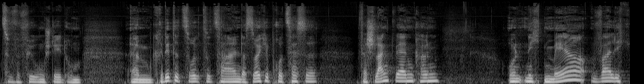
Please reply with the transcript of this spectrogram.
zur Verfügung steht, um ähm, Kredite zurückzuzahlen, dass solche Prozesse verschlankt werden können und nicht mehr, weil ich,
